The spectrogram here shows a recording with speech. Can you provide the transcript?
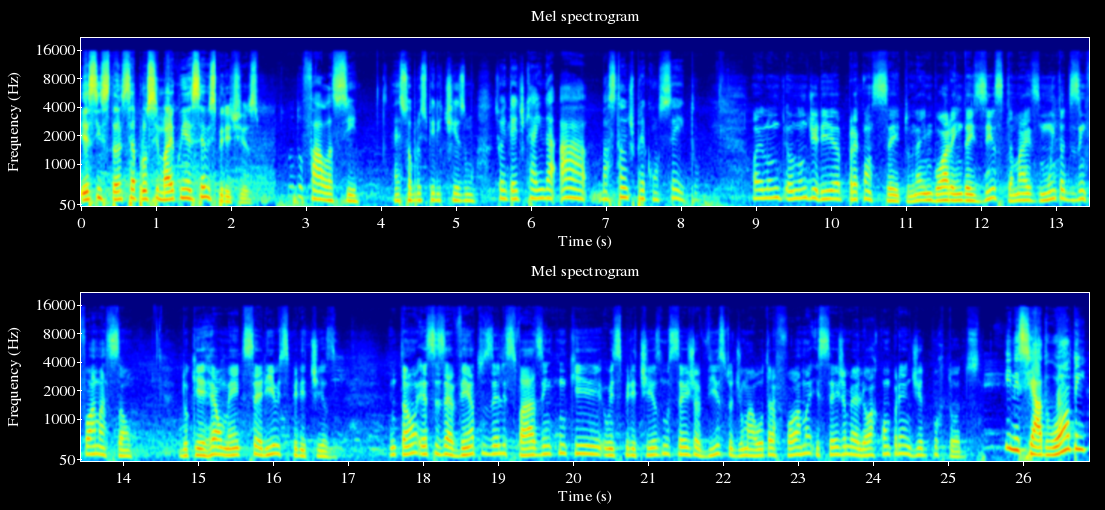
esse instante de se aproximar e conhecer o Espiritismo. Quando fala-se é, sobre o Espiritismo, o senhor entende que ainda há bastante preconceito? Eu não, eu não diria preconceito, né? embora ainda exista, mas muita desinformação do que realmente seria o espiritismo. Então, esses eventos eles fazem com que o espiritismo seja visto de uma outra forma e seja melhor compreendido por todos. Iniciado ontem,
